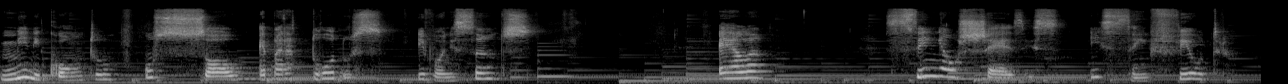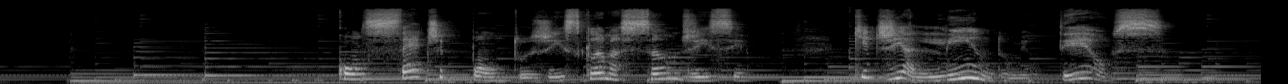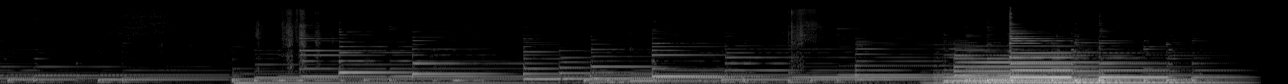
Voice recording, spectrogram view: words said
Mini conto O Sol é para Todos, Ivone Santos. Ela, sem alcheses e sem filtro, com sete pontos de exclamação, disse: Que dia lindo, meu Deus!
